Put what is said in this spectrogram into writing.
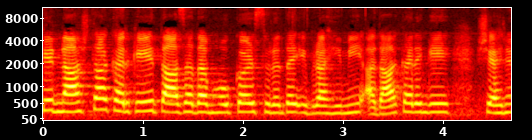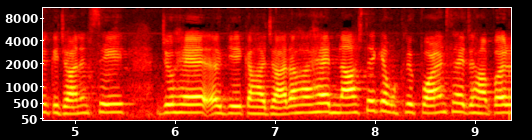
کہ ناشتہ کر کے تازہ دم ہو کر سنت ابراہیمی ادا کریں گے۔ شہریوں کی جانب سے جو ہے یہ کہا جا رہا ہے۔ ناشتے کے مختلف پوائنٹس ہیں جہاں پر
